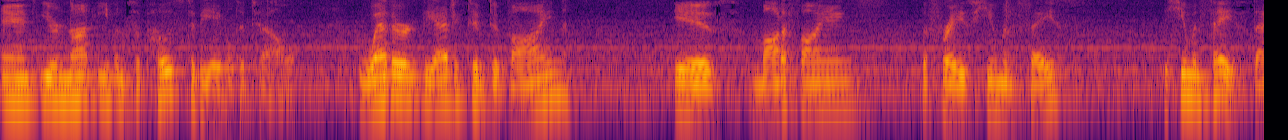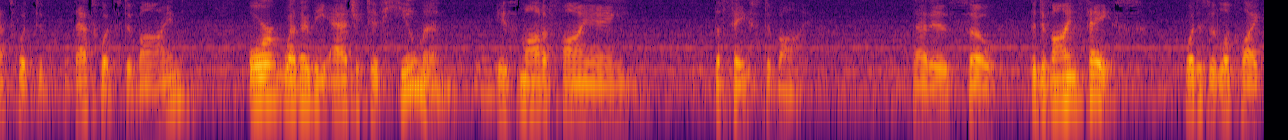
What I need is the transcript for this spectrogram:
and you're not even supposed to be able to tell, whether the adjective divine is modifying the phrase human face. The human face, that's what di- that's what's divine, or whether the adjective human is modifying the face divine. That is, so the divine face, what does it look like?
